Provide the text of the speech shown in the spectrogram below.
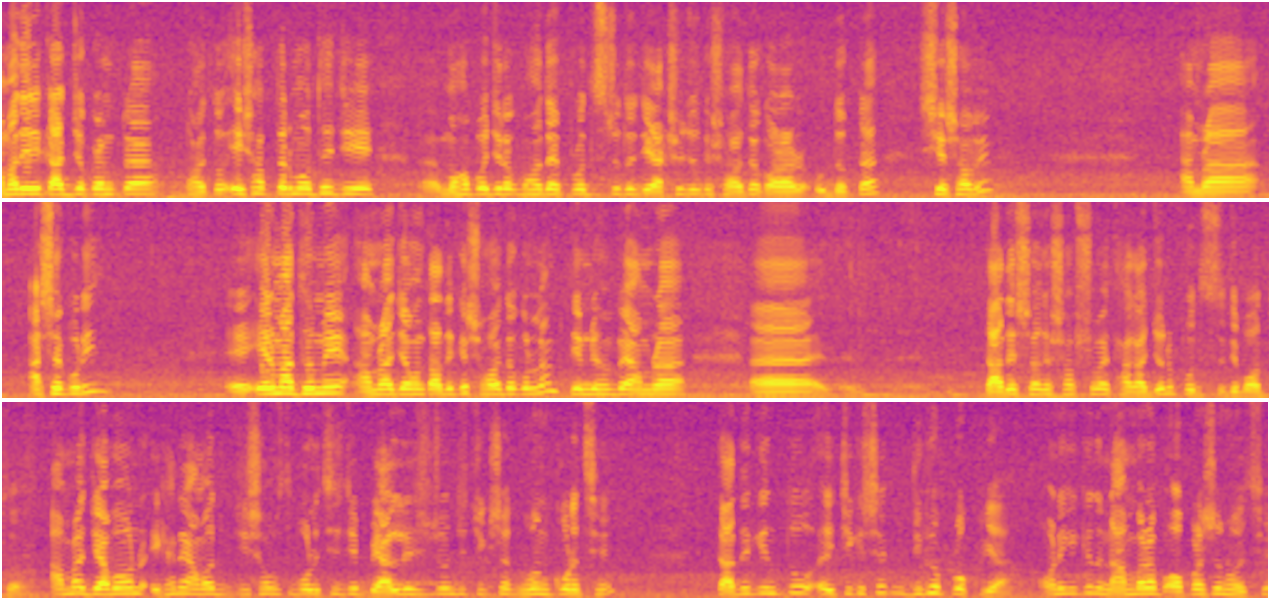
আমাদের এই কার্যক্রমটা হয়তো এই সপ্তাহের মধ্যে যে মহাপরিচালক মহোদয় প্রতিষ্ঠিত যে একশো জনকে সহায়তা করার উদ্যোগটা শেষ হবে। আমরা আশা করি এর মাধ্যমে আমরা যেমন তাদেরকে সহায়তা করলাম, তেমনিভাবে আমরা তাদের সঙ্গে সবসময় থাকার জন্য প্রতিশ্রুতিবদ্ধ। আমরা যেমন এখানে আমাদের যে সমস্ত বলেছি যে বিয়াল্লিশ জন যে চিকিৎসা গ্রহণ করেছে, তাদের কিন্তু এই চিকিৎসা দীর্ঘ প্রক্রিয়া। অনেকে কিন্তু নাম্বার অফ অপারেশন হয়েছে,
